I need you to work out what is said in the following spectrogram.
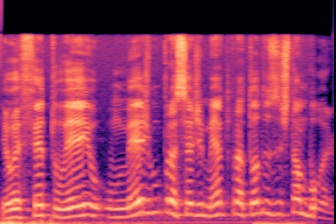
Eu efetuei o mesmo procedimento para todos os tambores.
